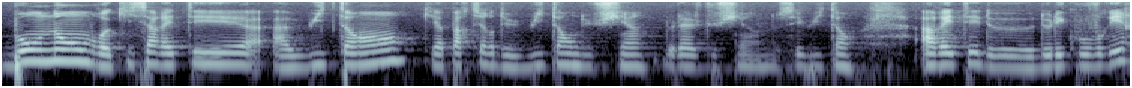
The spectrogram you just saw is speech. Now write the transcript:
bon nombre qui s'arrêtaient à 8 ans, qui à partir de 8 ans du chien, de l'âge du chien, de ces 8 ans, arrêtaient de, de les couvrir.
